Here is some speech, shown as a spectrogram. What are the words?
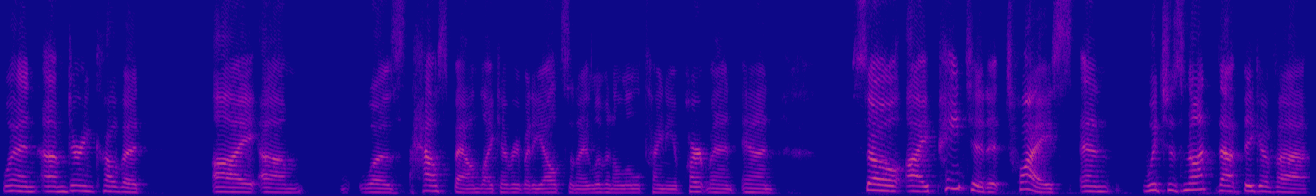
When um, during covid i um, was housebound like everybody else and I live in a little tiny apartment and so I painted it twice and which is not that big of a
